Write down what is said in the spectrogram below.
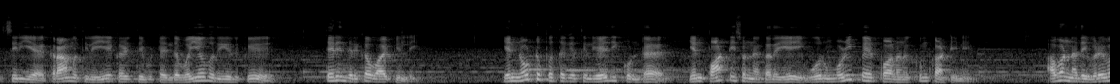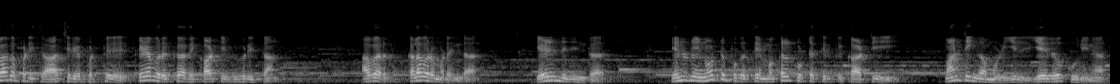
சிறிய கிராமத்திலேயே கழித்துவிட்ட இந்த வயோகதியருக்கு தெரிந்திருக்க வாய்ப்பில்லை. என் நோட்டு புத்தகத்தில் எழுதி கொண்ட என் பாட்டி சொன்ன கதையை ஒரு மொழிபெயர்ப்பாளனுக்கும் காட்டினேன். அவன் அதை விரைவாக படித்து ஆச்சரியப்பட்டு கிழவருக்கு அதை காட்டி விவரித்தான். அவர் கலவரமடைந்தார். எழுந்து நின்றார். என்னுடைய நோட்டு புத்தகத்தை மக்கள் கூட்டத்திற்கு காட்டி மாண்டிங்கா மொழியில் ஏதோ கூறினார்.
